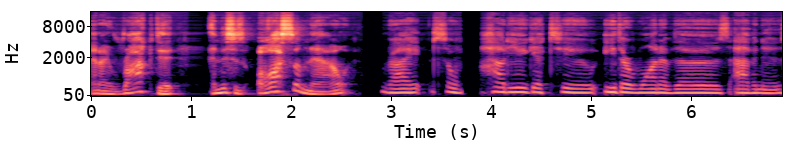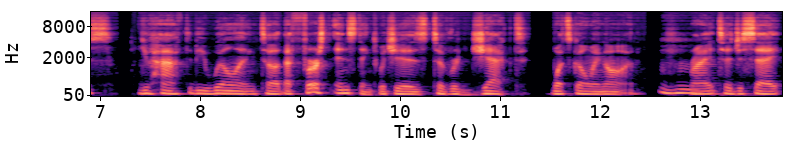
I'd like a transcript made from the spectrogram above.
and I rocked it. And this is awesome now. right. So how do you get to either one of those avenues? You have to be willing to that first instinct, which is to reject what's going on, Mhm. right? To just say,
